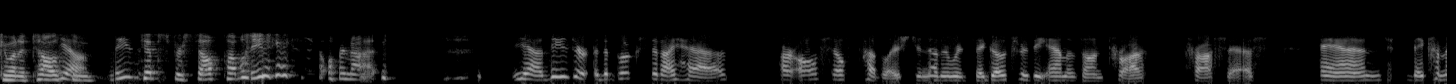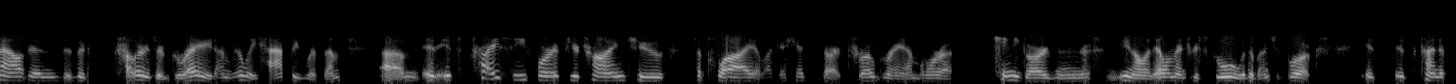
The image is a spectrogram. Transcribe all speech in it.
do you want to tell us Yeah, some these tips for self-publishing or not? yeah, these are the books that I have are all self-published. In other words, they go through the Amazon pro- process, and they come out, and the, the colors are great. I'm really happy with them. Um, it, it's pricey for if you're trying to supply like a Head Start program or a kindergarten, you know, an elementary school with a bunch of books. It's it's kind of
